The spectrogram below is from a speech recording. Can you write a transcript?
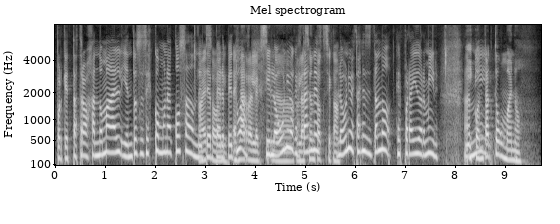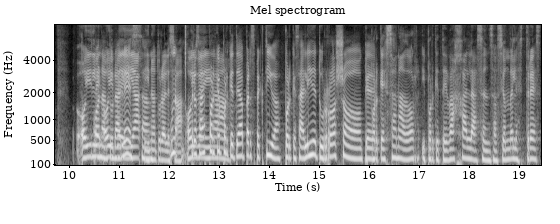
porque estás trabajando mal y entonces es como una cosa donde te perpetúas y lo único que estás tóxica. lo único que estás necesitando es por ahí dormir. A y mí- contacto humano. Hoy, le, o hoy naturaleza. veía- y naturaleza. Una- Hoy pero ¿sabes por qué? veía- Porque te da perspectiva, porque salís de tu rollo que Porque es sanador y porque te baja la sensación del estrés.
